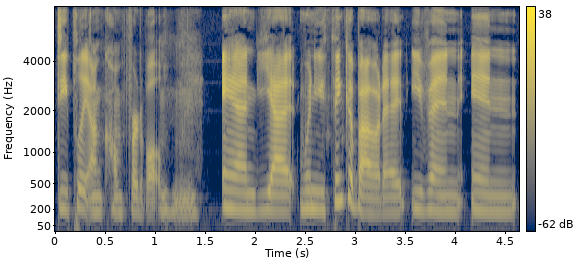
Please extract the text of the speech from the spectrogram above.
deeply uncomfortable. Mm-hmm. And yet, when you think about it, even in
